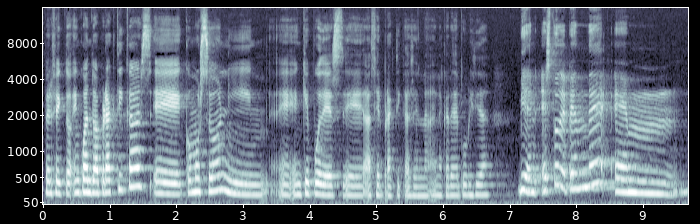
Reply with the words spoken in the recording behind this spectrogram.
Perfecto. En cuanto a prácticas, eh, ¿cómo son y eh, en qué puedes eh, hacer prácticas en la, en la, carrera de publicidad? Bien, esto depende em,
